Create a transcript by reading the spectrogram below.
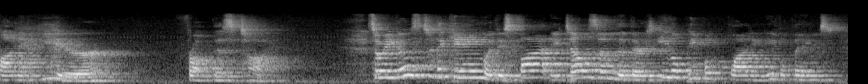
on a year from this time. So he goes to the king with his plot, and he tells him that there's evil people plotting evil things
